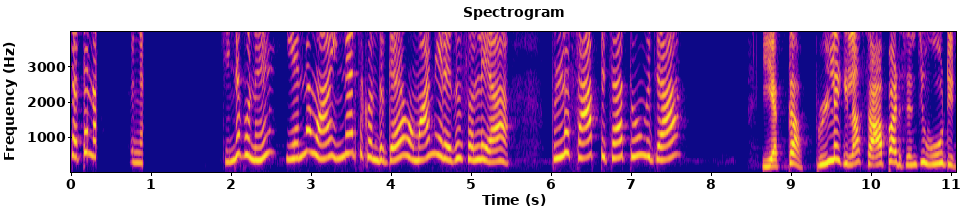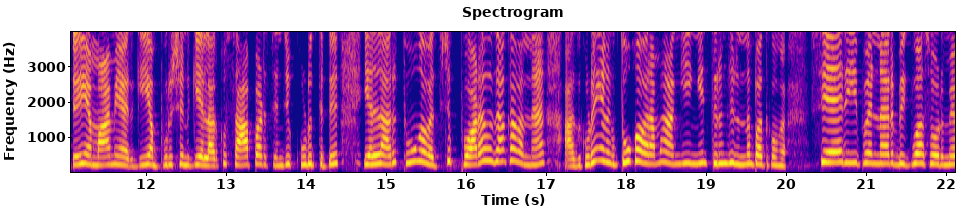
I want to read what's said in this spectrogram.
சத்த. சின்ன பொண்ணு என்னம்மா இந்நேரத்துக்கு வந்திருக்க? உன் மாமியார் எதுவும் சொல்லையா புள்ள சாப்பிட்டுச்சா? தூங்குச்சா? எக்கா பிள்ளைக்கெல்லாம் சாப்பாடு செஞ்சு ஊட்டிட்டு என் மாமியாருக்கு என் புருஷனுக்கு எல்லாருக்கும் சாப்பாடு செஞ்சு கொடுத்துட்டு எல்லாரும் தூங்க வச்சுட்டு பிறகுதாக்கா வந்தேன். அது கூட எனக்கு தூக்கம் வராமல் அங்கேயும் இங்கேயும் திரிஞ்சு இருந்தேன் பார்த்துக்கோங்க. சரி இப்போ இந்நேரம் பிக் பாஸ் ஓடுமே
